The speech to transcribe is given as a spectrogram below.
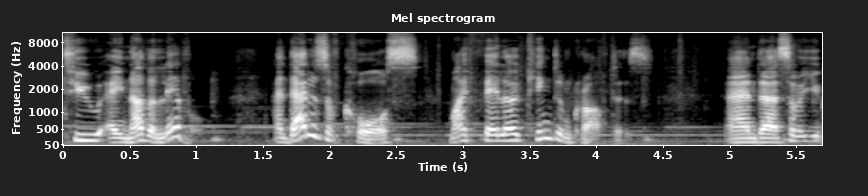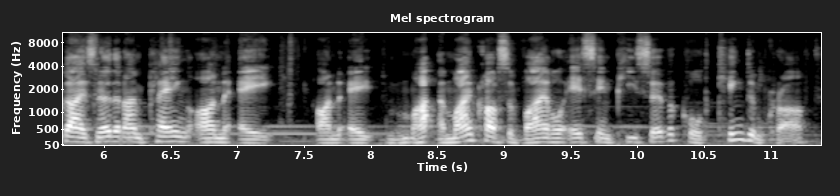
to another level. And that is of course my fellow Kingdom Crafters. And uh, some of you guys know that I'm playing on a on a, a Minecraft Survival SMP server called Kingdom Craft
